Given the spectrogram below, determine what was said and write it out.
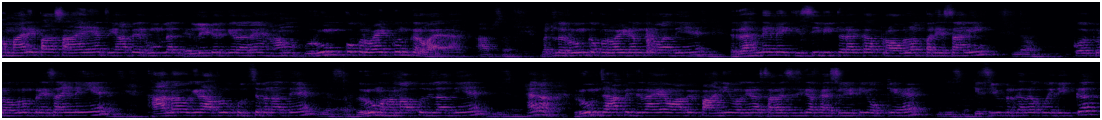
हमारे पास आए हैं तो यहाँ पे रूम लेकर के रह रहे हैं। हम रूम को प्रोवाइड कौन करवाया है? आप सर मतलब रूम का प्रोवाइड हम करवा दिए हैं। रहने में किसी भी तरह का प्रॉब्लम परेशानी? कोई प्रॉब्लम परेशानी नहीं है? खाना वगैरह आप लोग खुद से बनाते हैं? रूम हम आपको दिला दिए हैं? है ना? रूम जहाँ पे दिलाए हैं वहाँ पे पानी वगैरह सारा चीज़ का फैसिलिटी ओके है? किसी भी प्रकार का कोई दिक्कत?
